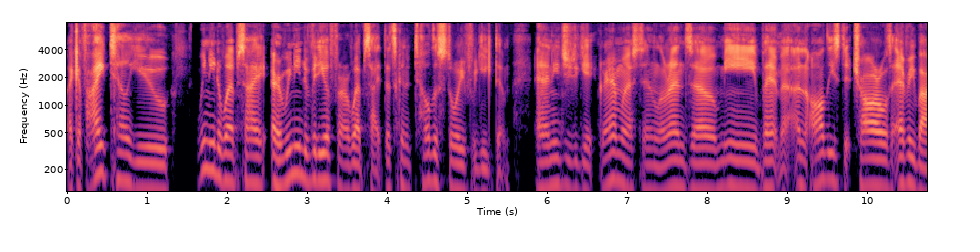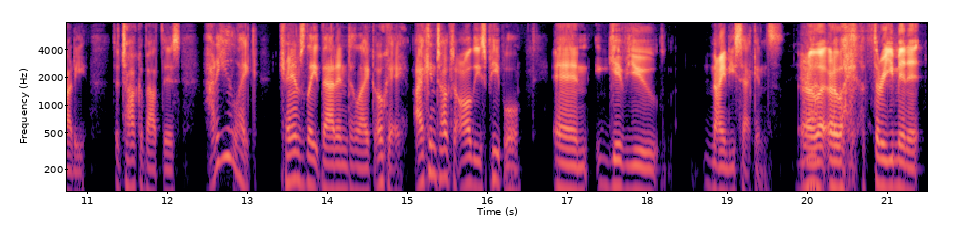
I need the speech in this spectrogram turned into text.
like if I tell you we need a website or we need a video for our website that's going to tell the story for geekdom and i need you to get graham weston lorenzo me and all these charles everybody to talk about this how do you like translate that into like okay i can talk to all these people and give you 90 seconds yeah. or, or, like a three minute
